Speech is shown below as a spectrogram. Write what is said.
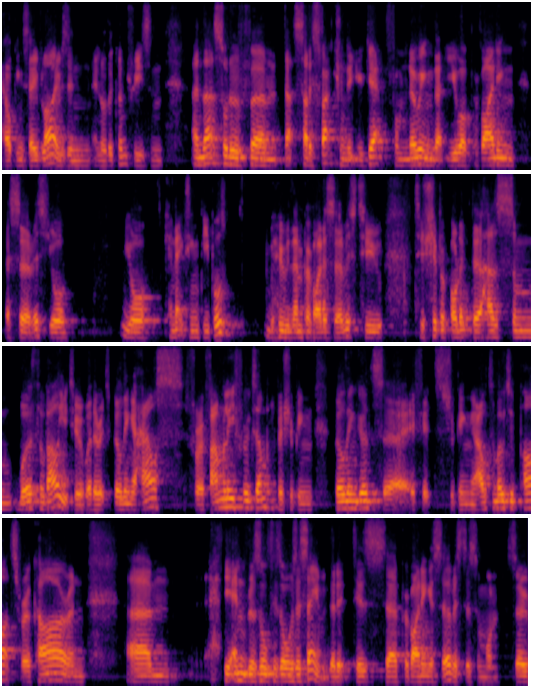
helping save lives in, in other countries. And, and that sort of um, that satisfaction that you get from knowing that you are providing a service, you're, you're connecting people who then provide a service to to ship a product that has some worth or value to it, whether it's building a house for a family, for example, for shipping building goods, uh, if it's shipping automotive parts for a car, and um, the end result is always the same, that it is uh, providing a service to someone. So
